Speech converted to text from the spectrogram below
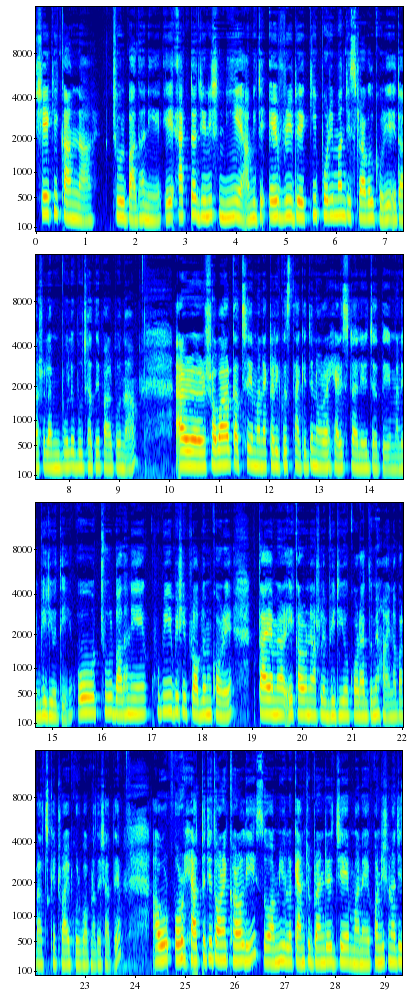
সে কি কান্না? চুল বাঁধা নিয়ে। এই একটা জিনিস নিয়ে আমি যে এভরিডে কি পরিমাণ যে স্ট্রাগল করি, এটা আসলে আমি বলে বোঝাতে পারব না। আর সবার কাছে মানে একটা রিকোয়েস্ট থাকে যে নরার হেয়ার স্টাইলের যাতে মানে ভিডিও দিই। ও চুল বাঁধা নিয়ে খুবই বেশি প্রবলেম করে। তাই আমার এই কারণে আসলে ভিডিও করা একদমই হয় না বাট আজকে ট্রাই করব আপনাদের সাথে। আর ওর হেয়ারটা যেহেতু অনেক কার্লি সো আমি হলো ক্যান্টু ব্র্যান্ডের যে মানে কন্ডিশনার যে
